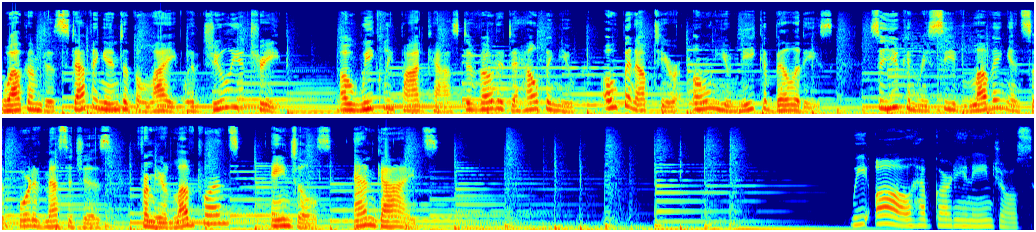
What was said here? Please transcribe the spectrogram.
Welcome to Stepping into the Light with Julia Treat, a weekly podcast devoted to helping you open up to your own unique abilities so you can receive loving and supportive messages from your loved ones, angels, and guides. We all have guardian angels.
